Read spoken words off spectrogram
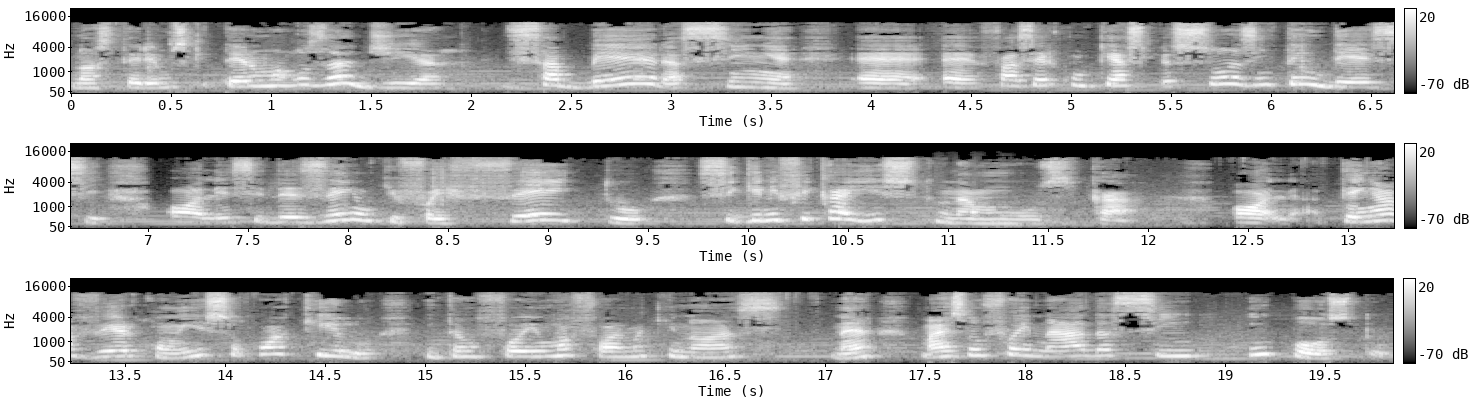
nós teríamos que ter uma ousadia de saber assim é, é, é, fazer com que as pessoas entendessem olha esse desenho que foi feito significa isto na música olha tem a ver com isso ou com aquilo então foi uma forma que nós né? Mas não foi nada assim imposto.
